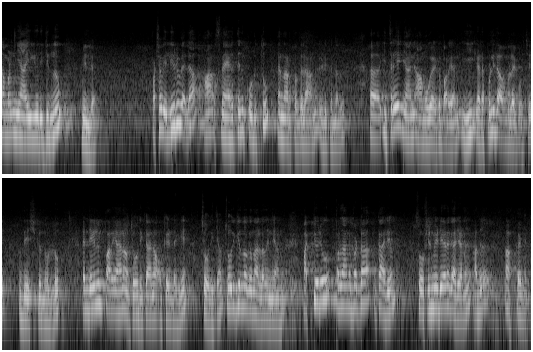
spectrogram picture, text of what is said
നമ്മൾ ന്യായീകരിക്കുന്നുമില്ല പക്ഷെ വലിയൊരു വില ആ സ്നേഹത്തിന് കൊടുത്തു എന്ന അർത്ഥത്തിലാണ് എടുക്കുന്നത്. ഇത്രയേ ഞാൻ ആമുഖമായിട്ട് പറയാൻ ഈ എടപ്പള്ളി രാവുമ്പളെക്കുറിച്ച് ഉദ്ദേശിക്കുന്നുള്ളൂ. എന്തെങ്കിലും പറയാനോ ചോദിക്കാനോ ഒക്കെ ഉണ്ടെങ്കിൽ ചോദിക്കാം. ചോദിക്കുന്നതൊക്കെ നല്ലത് തന്നെയാണ്. മറ്റൊരു പ്രധാനപ്പെട്ട കാര്യം സോഷ്യൽ മീഡിയയുടെ കാര്യമാണ്. അത് ആ കഴിഞ്ഞിട്ട്.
